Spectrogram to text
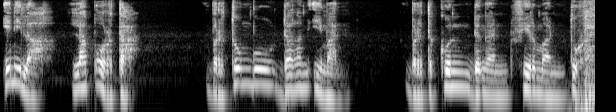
Inilah Laporta, bertumbuh dalam iman, bertekun dengan firman Tuhan.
